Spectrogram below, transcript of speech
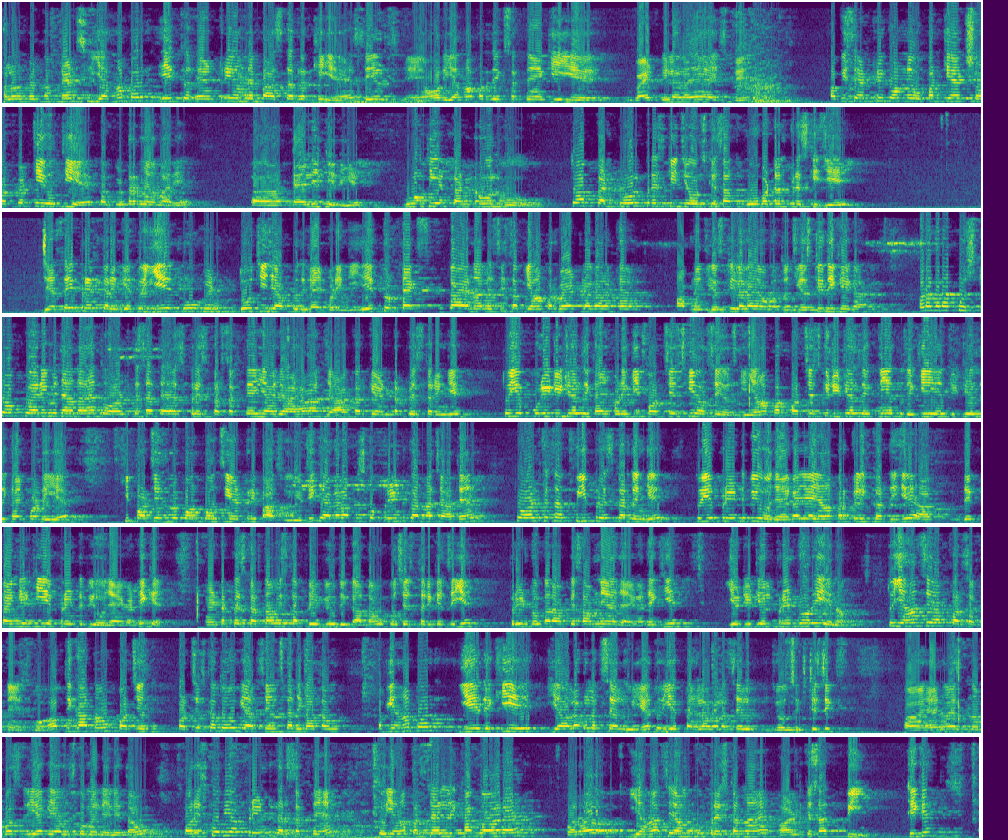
Hello and welcome friends यहाँ पर एक एंट्री हमने पास कर रखी है सेल्स में और यहाँ पर देख सकते हैं कि ये वैट भी लगाया है इस पे। अब इस एंट्री को हमने ओपन किया, एक शॉर्टकट की होती है कंप्यूटर में हमारे टैली के लिए। वो होती है कंट्रोल ओ तो आप कंट्रोल प्रेस कीजिए और उसके साथ ओ बटन प्रेस कीजिए। जैसे ही प्रेस करेंगे तो ये दो दो चीज़ें आपको दिखाई पड़ेंगी। एक तो टैक्स का एनालिसिस अब यहाँ पर वैट लगा रखा है। आपने जीएसटी लगाया होगा तो जीएसटी दिखेगा। और अगर आपको स्टॉक क्वेरी में जाना है तो ऑल्ट के साथ एस प्रेस कर सकते हैं या यहाँ जाकर के एंटर प्रेस करेंगे। तो ये पूरी डिटेल दिखाई पड़ेगी परचेज की और सेल्स की। यहाँ पर परचेज की डिटेल देखनी है तो देखिए ये डिटेल दिखाई पड़ रही है कि परचेज में कौन कौन सी एंट्री पास हुई है। ठीक है, अगर आप इसको प्रिंट करना चाहते हैं तो ऑल्ट के साथ पी प्रेस कर देंगे तो ये प्रिंट भी हो जाएगा। या यहाँ पर क्लिक कर दीजिए, आप देख पाएँगे कि ये प्रिंट भी हो जाएगा। ठीक है एंटर प्रेस करता हूँ, इसका प्रीव्यू दिखाता हूँ कुछ इस तरीके से ये प्रिंट होकर आपके सामने आ जाएगा। देखिए ये डिटेल प्रिंट हो रही है ना? तो यहाँ से आप कर सकते हैं इसको। अब दिखाता हूँ परचेज परचेज का तो हो गया, अब सेल्स का दिखाता हूँ। अब यहाँ पर ये देखिए, ये अलग अलग सेल हुई है तो ये पहला वाला सेल जो 66 एनओएस नंबर्स लिया गया, उसको मैं ले लेता हूँ। और इसको भी आप प्रिंट कर सकते हैं। तो यहाँ पर सेल लिखा हुआ आ रहा है, और अब यहाँ से हमको प्रेस करना है ऑल्ट के साथ पी ठीक है?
